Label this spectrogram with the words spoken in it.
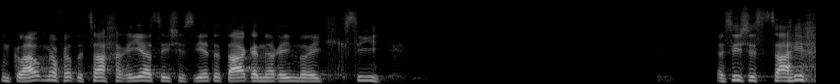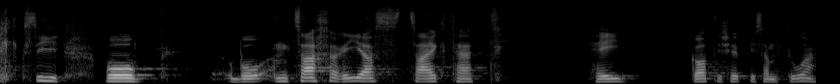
Und glaubt mir, für den Zacharias ist es jeden Tag eine Erinnerung gewesen, Es ist ein Zeichen, wo, wo Zacharias gezeigt hat, hey, Gott ist etwas am tun.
